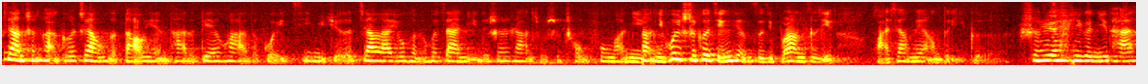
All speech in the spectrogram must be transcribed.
像陈凯歌这样的导演，他的电话的轨迹，你觉得将来有可能会在你的身上就是重复吗？你你会时刻警醒自己，不让自己滑向那样的一个深渊、一个泥潭？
